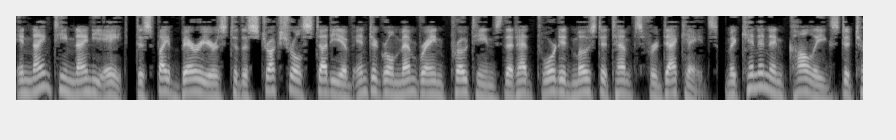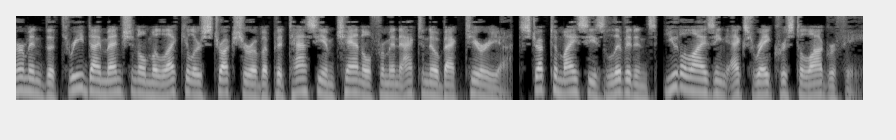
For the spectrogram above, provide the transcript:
In 1998, despite barriers to the structural study of integral membrane proteins that had thwarted most attempts for decades, MacKinnon and colleagues determined the three-dimensional molecular structure of a potassium channel from an actinobacteria, Streptomyces lividans, utilizing X-ray crystallography.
